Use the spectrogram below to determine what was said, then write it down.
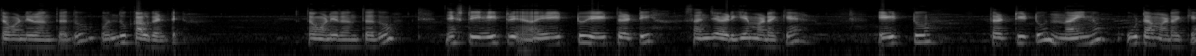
ತೊಗೊಂಡಿರೋಂಥದ್ದು, ಒಂದು ಕಾಲು ಗಂಟೆ ತೊಗೊಂಡಿರೋಂಥದ್ದು. Next eight eight to eight thirty ಸಂಜೆ ಅಡುಗೆ ಮಾಡೋಕ್ಕೆ eight to thirty to, nine ಊಟ ಮಾಡೋಕ್ಕೆ.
